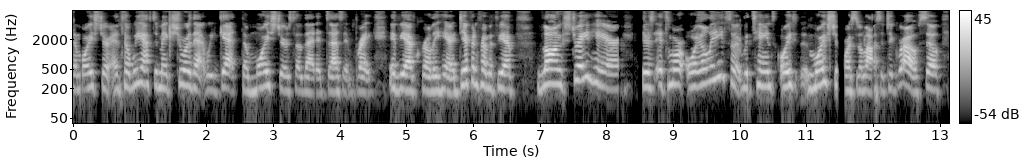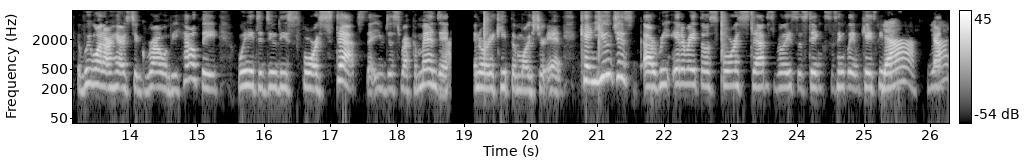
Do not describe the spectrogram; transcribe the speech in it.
the moisture. And so we have to make sure that we get the moisture so that it doesn't break if you have curly hair. Different from if you have long straight hair, there's it's more oily, so it retains ois- moisture more, so it allows it to grow. So if we want our hairs to grow and be healthy, we need to do these four steps that you just recommended in order to keep the moisture in. Can you just uh, reiterate those four steps really succinct, succinctly in case people Yeah. Yeah.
